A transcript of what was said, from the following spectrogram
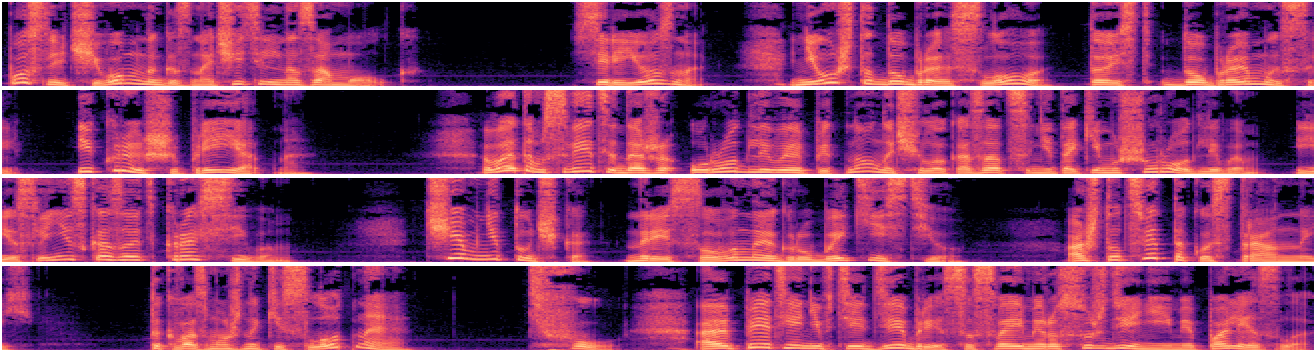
После чего многозначительно замолк. Серьезно? Неужто доброе слово, то есть добрая мысль, и крыши приятно? В этом свете даже уродливое пятно начало казаться не таким уж уродливым, если не сказать красивым. Чем не тучка, нарисованная грубой кистью? А что цвет такой странный? Так, возможно, кислотная? Тьфу, опять я не в те дебри со своими рассуждениями полезла.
